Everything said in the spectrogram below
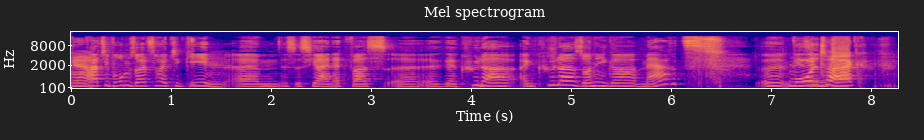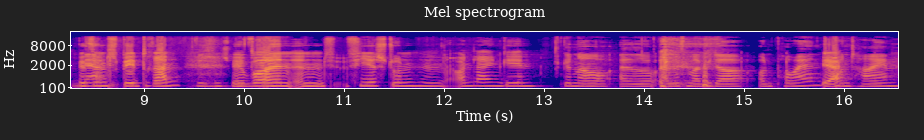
Ja. Kathi, worum soll es heute gehen? Ähm, es ist ja ein etwas äh, kühler, ein kühler, sonniger März. Äh, wir sind- Montag, wir Mer- sind spät dran. Wir sind spät wir wollen in vier Stunden online gehen. Genau, also alles mal wieder on point, Ja. on time.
